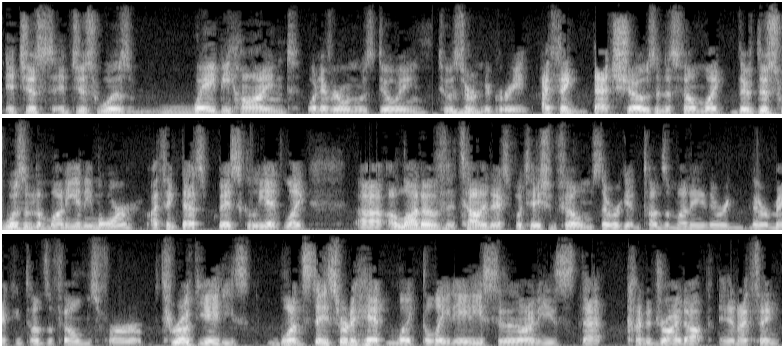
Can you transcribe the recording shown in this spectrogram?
it just it just was way behind what everyone was doing to a Mhm. certain degree. I think that shows in this film. Like there this wasn't the money anymore. I think that's basically it. Like uh, a lot of Italian exploitation films, they were getting tons of money. They were they were making tons of films for throughout the 80s. Once they sort of hit like the late 80s to the 90s, that kind of dried up, and I think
